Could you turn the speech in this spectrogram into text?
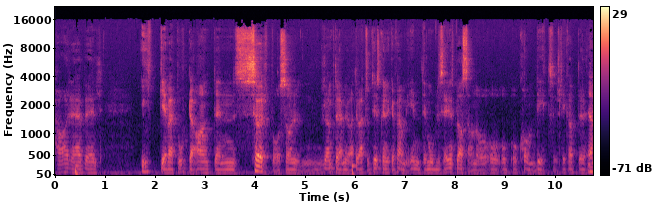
har jeg vel ikke vært borte annet enn sørpå. Så rømte de jo etter hvert som tyskerne rykket frem inn til mobiliseringsplassene og, og, og kom dit. slik at eh, ja.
